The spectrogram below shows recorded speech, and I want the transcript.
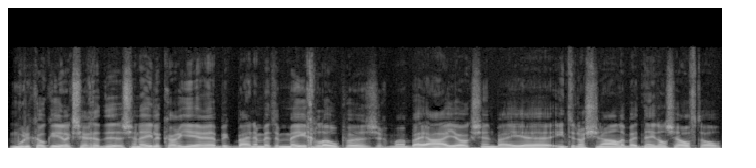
moet ik ook eerlijk zeggen, de, zijn hele carrière heb ik bijna met hem meegelopen. Zeg maar bij Ajax en bij internationaal en bij het Nederlands elftal.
